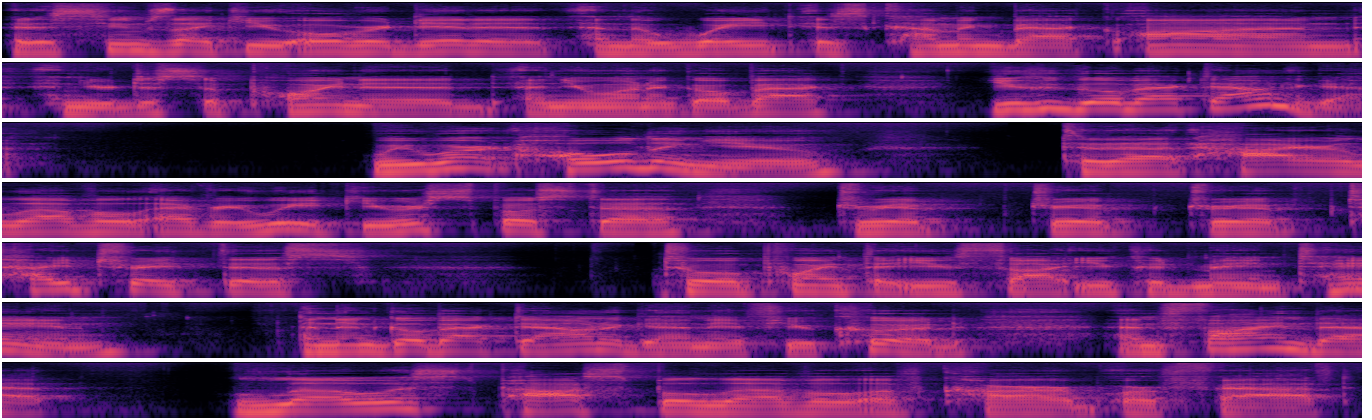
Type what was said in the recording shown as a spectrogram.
that it seems like you overdid it and the weight is coming back on and you're disappointed and you want to go back, you could go back down again. We weren't holding you to that higher level every week. You were supposed to drip, drip, drip, titrate this to a point that you thought you could maintain, and then go back down again if you could, and find that lowest possible level of carb or fat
